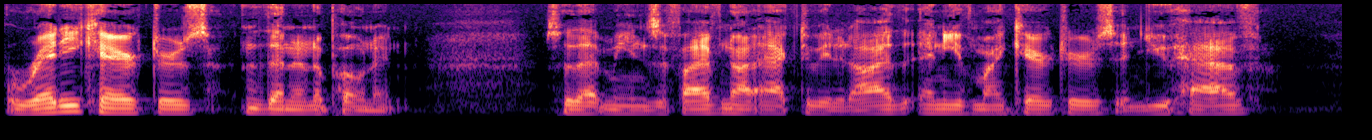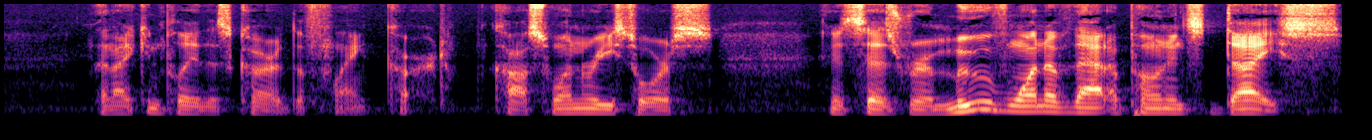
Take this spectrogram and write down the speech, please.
ready characters than an opponent. So that means if I have not activated either, any of my characters and you have, then I can play this card, the Flank card. Costs one resource. And it says remove one of that opponent's dice.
